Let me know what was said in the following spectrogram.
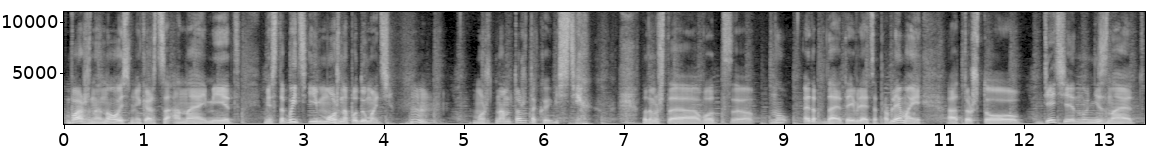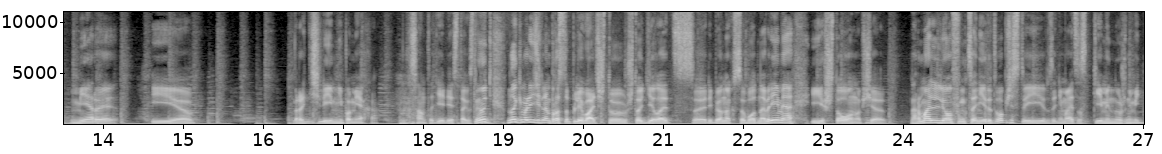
важная новость, мне кажется, она имеет место быть, и можно подумать, хм, может нам тоже такое вести? Потому что вот, э, ну, это, да, это является проблемой, а, то, что дети, ну, не знают меры и родители им не помеха, на самом-то деле, если так взглянуть. Многим родителям просто плевать, что, что делает ребенок в свободное время, и что он вообще, нормально ли он функционирует в обществе и занимается с теми нужными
